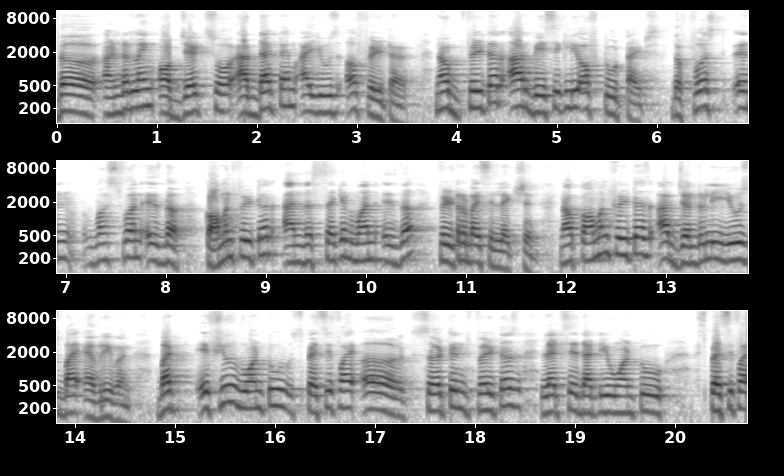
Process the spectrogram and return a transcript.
the underlying object. So at that time I use a filter. Now filter are basically of two types. The first in first one is the common filter and the second one is the filter by selection. Now common filters are generally used by everyone but if you want to specify a certain filters let's say that you want to specify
